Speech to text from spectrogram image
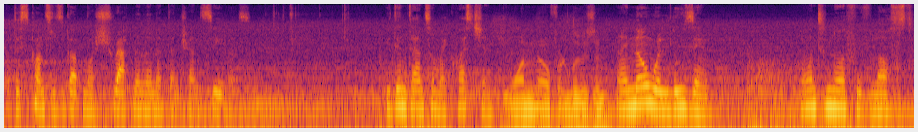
But this console's got more shrapnel in it than transceivers. You didn't answer my question. You want to know if we're losing? I know we're losing. I want to know if we've lost.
